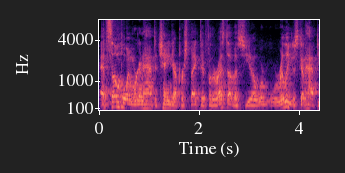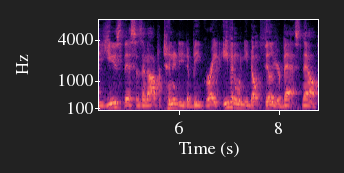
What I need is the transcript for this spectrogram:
at some point, we're going to have to change our perspective. For the rest of us, you know, we're, we're really just going to have to use this as an opportunity to be great, even when you don't feel your best. Now,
